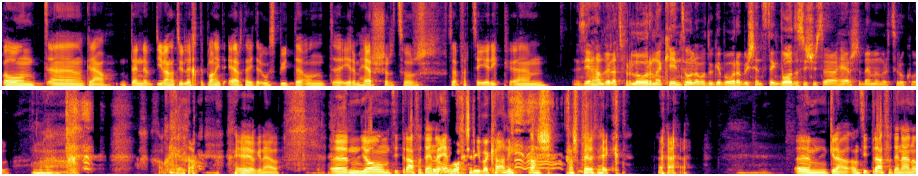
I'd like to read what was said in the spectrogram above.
Und äh, genau, und dann, die wollen natürlich den Planet Erde wieder ausbieten und äh, ihrem Herrscher zur, zur Verzehrung. Ähm, Sie haben halt das verlorene Kind holen, wo du geboren bist. Und denken, wow, das ist unser Herrscher, den müssen wir zurückholen. okay. ja, ja, genau. Ähm, ja, und sie treffen dann Drehbuch schreiben kann ich. kannst, kannst perfekt. ähm, genau, und sie treffen dann auch noch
